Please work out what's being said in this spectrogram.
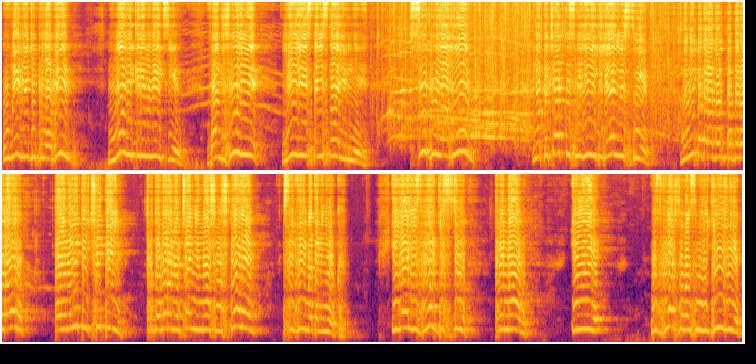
у вигляді булави новій керівниці Ванжулі Лілії Станіславівні. Цю булаву на початку своєї діяльності мені подарував- талановитий вчитель трудового навчання нашої школи Сергій Матернюк. І я її з гордістю тримав і узгоджував свої дії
